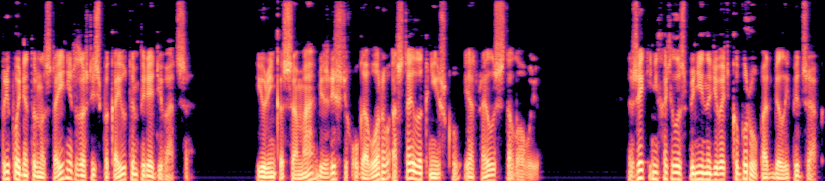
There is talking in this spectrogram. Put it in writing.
При поднятом настроении разошлись по каютам переодеваться. Юренька сама, без лишних уговоров, оставила книжку и отправилась в столовую. Жеке не хотелось при ней надевать кобуру под белый пиджак.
